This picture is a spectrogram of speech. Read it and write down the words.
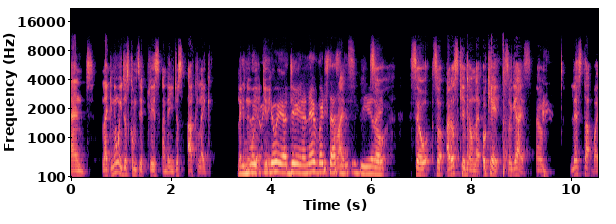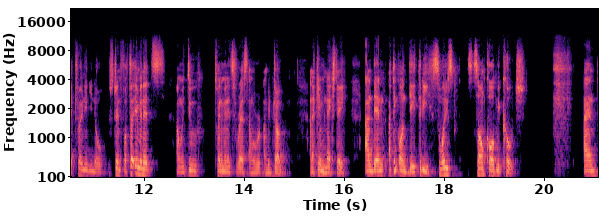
And like you know when you just come to a place and then you just act like like you, know know, what you're doing. you know what you're doing, and everybody starts Right. listening to you. so like, so so I just came down like, okay, so guys, um, let's start by training, you know, strength for 30 minutes and we do 20 minutes rest and we, and we jog. And I came the next day. And then I think on day three, somebody someone called me coach. And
